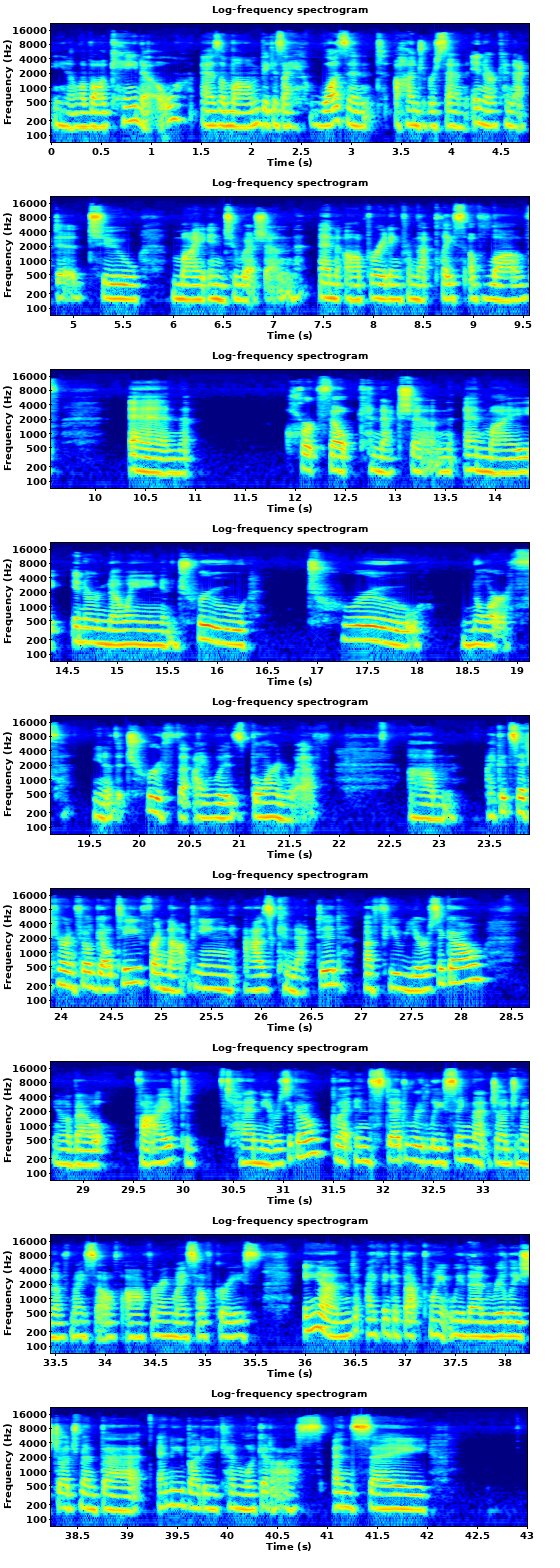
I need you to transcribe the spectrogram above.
you know, a volcano as a mom because I wasn't 100% interconnected to my intuition and operating from that place of love and heartfelt connection and my inner knowing and true, true north, you know, the truth that I was born with. Um, I could sit here and feel guilty for not being as connected a few years ago, you know, about five to 10 years ago, but instead releasing that judgment of myself, offering myself grace. And I think at that point, we then release judgment that anybody can look at us and say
